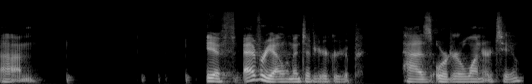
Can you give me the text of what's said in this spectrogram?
Um, if every element of your group has order one or two,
